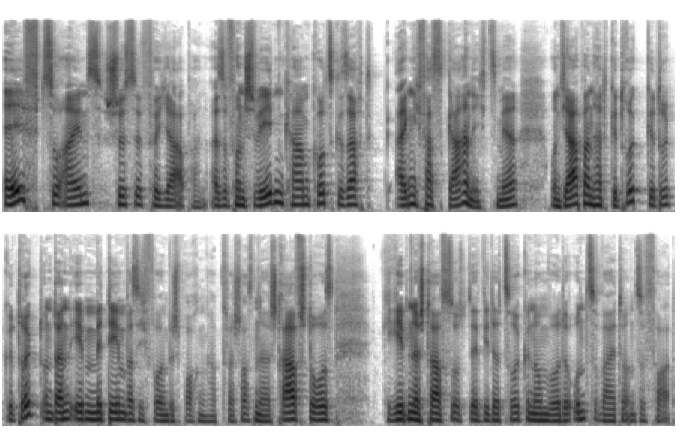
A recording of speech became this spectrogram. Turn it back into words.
11 zu 1 Schüsse für Japan. Also von Schweden kam kurz gesagt eigentlich fast gar nichts mehr. Und Japan hat gedrückt, gedrückt, gedrückt und dann eben mit dem, was ich vorhin besprochen habe, verschossener Strafstoß, gegebener Strafstoß, der wieder zurückgenommen wurde und so weiter und so fort.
